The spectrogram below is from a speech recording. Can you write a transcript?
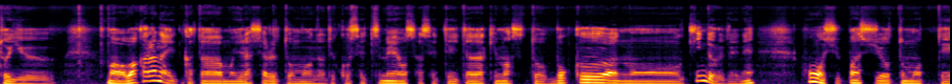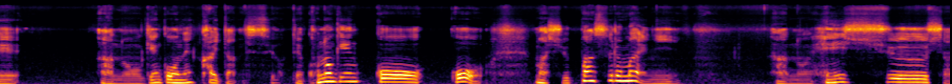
という、まあわからない方もいらっしゃると思うのでご説明をさせていただきますと、僕、あの、Kindle でね、本を出版しようと思って、あの、原稿をね、書いたんですよ。で、この原稿を、まあ出版する前に、あの、編集者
